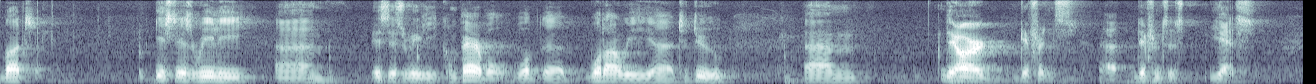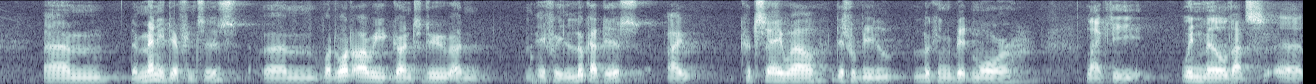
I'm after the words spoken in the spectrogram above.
but is this really um, is this really comparable? What uh, what are we uh, to do? Um, there are difference uh, differences, yes. Um, there are many differences, um, but what are we going to do? And if we look at this, I could say, well, this would be looking a bit more like the windmill that's uh,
